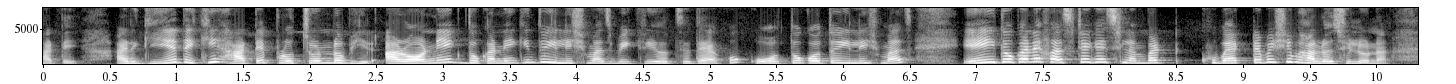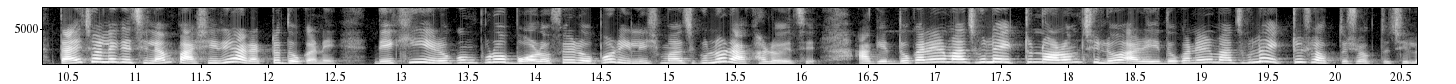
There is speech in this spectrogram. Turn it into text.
হাটে। আর গিয়ে দেখি হাটে প্রচণ্ড ভিড়, আর অনেক দোকানেই কিন্তু ইলিশ মাছ বিক্রি হচ্ছে। দেখো কত কত ইলিশ মাছ। এই দোকানে ফার্স্টে গেছিলাম বাট খুব একটা বেশি ভালো ছিল না। তাই চলে গেছিলাম পাশেরই আর একটা দোকানে। দেখি এরকম পুরো বরফের ওপর ইলিশ মাছগুলো রাখা রয়েছে। আগের দোকানের মাছগুলো একটু নরম ছিল আর এই দোকানের মাছগুলো একটু শক্ত শক্ত ছিল।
